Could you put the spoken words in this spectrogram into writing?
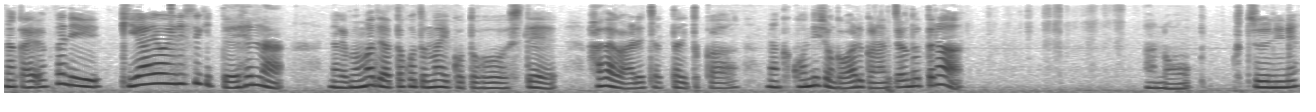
なんかやっぱり気合を入れすぎて変ななんか今までやったことないことをして肌が荒れちゃったりとかなんかコンディションが悪くなっちゃうんだったらあの普通にね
